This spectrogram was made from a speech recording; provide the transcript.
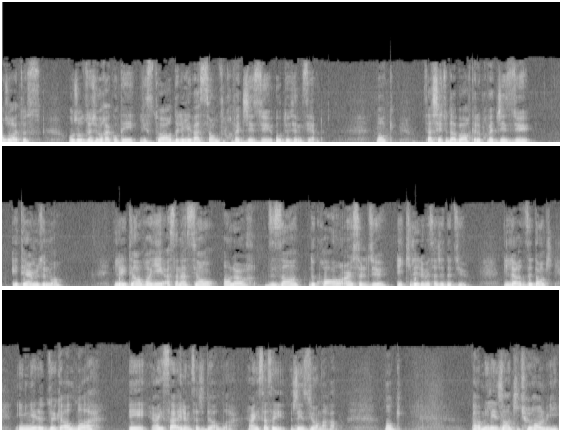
Bonjour à tous. Aujourd'hui, je vais vous raconter l'histoire de l'élévation du prophète Jésus au deuxième ciel. Donc, sachez tout d'abord que le prophète Jésus était un musulman. Il a été envoyé à sa nation en leur disant de croire en un seul Dieu et qu'il est le messager de Dieu. Il leur disait donc, il n'y a de Dieu qu'Allah et Isa est le messager de Allah. Isa, c'est Jésus en arabe. Donc, parmi les gens qui crurent en lui,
